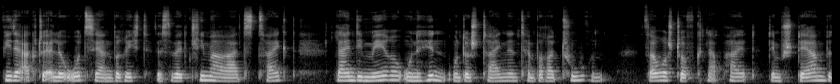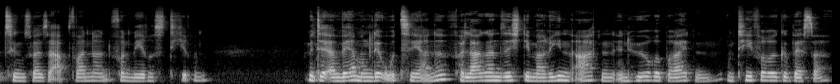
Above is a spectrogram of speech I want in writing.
Wie der aktuelle Ozeanbericht des Weltklimarats zeigt, leiden die Meere ohnehin unter steigenden Temperaturen, Sauerstoffknappheit, dem Sterben bzw. Abwandern von Meerestieren. Mit der Erwärmung der Ozeane verlagern sich die marinen Arten in höhere Breiten und tiefere Gewässer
